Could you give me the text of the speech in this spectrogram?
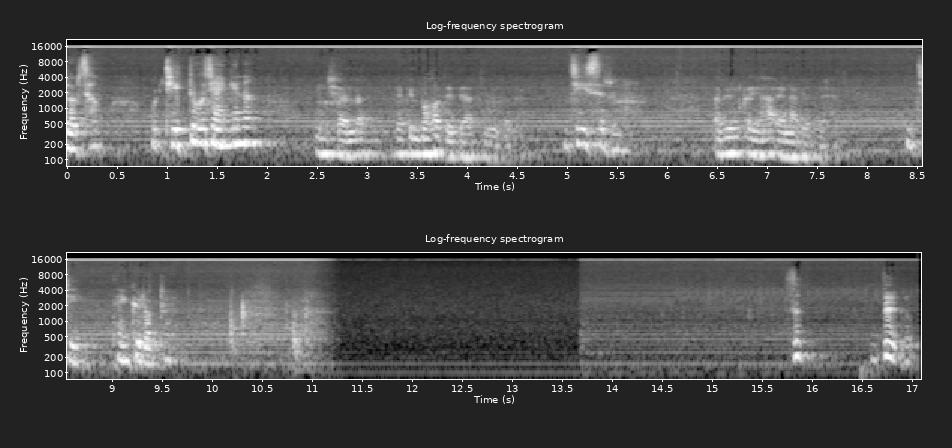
डॉक्टर साहब वो ठीक तो हो जाएँगे ना? इंशाल्लाह लेकिन बहुत एहतियात की ज़रूरत है जी ज़रूर। अभी उनका यहाँ रहना बेहतर है जी थैंक यू डॉक्टर तीनों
